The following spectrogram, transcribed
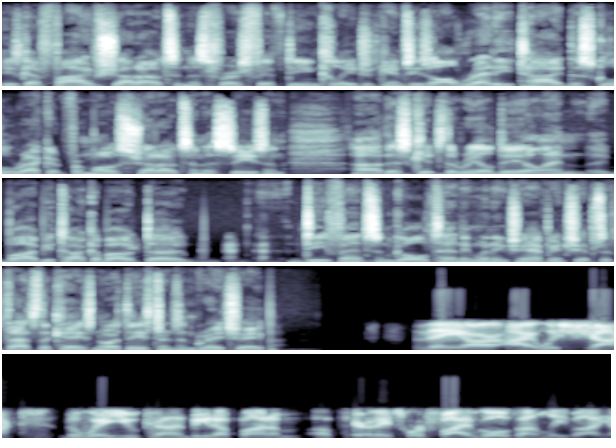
He's got five shutouts in his first 15 collegiate games. He's already tied the school record for most shutouts in a season. Uh, this kid's the real deal. And Bob, you talk about uh, defense and goaltending winning championships. If that's the case, Northeastern's in great shape. They are. I was shocked the way UConn beat up on them up there. They scored five goals on Levi.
